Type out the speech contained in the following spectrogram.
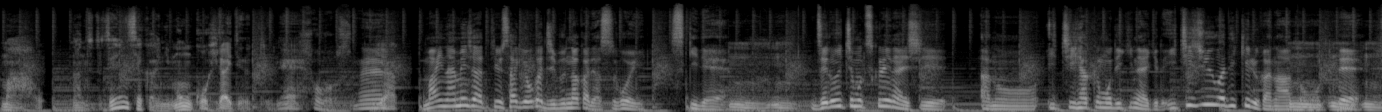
まあなんていう全世界に門戸を開いてるっていうね。そうですね。いや。マイナーメジャーっていう作業が自分の中ではすごい好きで、うんうん、01も作れないしあの1100もできないけど10はできるかなと思って、うんうんうん、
